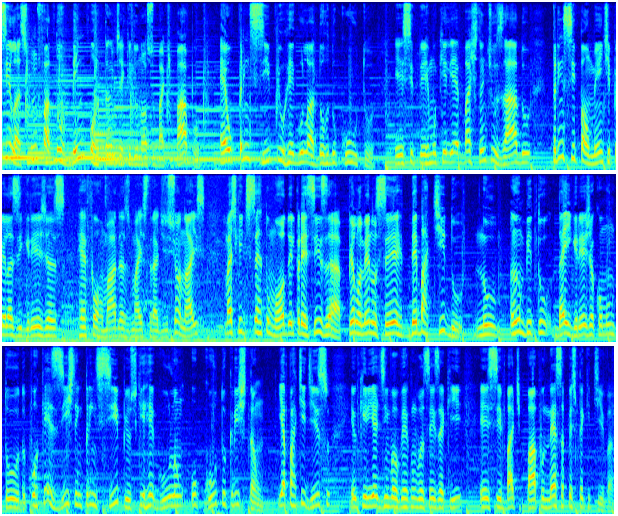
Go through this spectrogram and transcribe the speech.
Silas, um fator bem importante aqui do nosso bate-papo é o princípio regulador do culto. Esse termo que ele é bastante usado principalmente pelas igrejas reformadas mais tradicionais, mas que de certo modo ele precisa pelo menos ser debatido no âmbito da igreja como um todo, porque existem princípios que regulam o culto cristão. E a partir disso, eu queria desenvolver com vocês aqui esse bate-papo nessa perspectiva.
